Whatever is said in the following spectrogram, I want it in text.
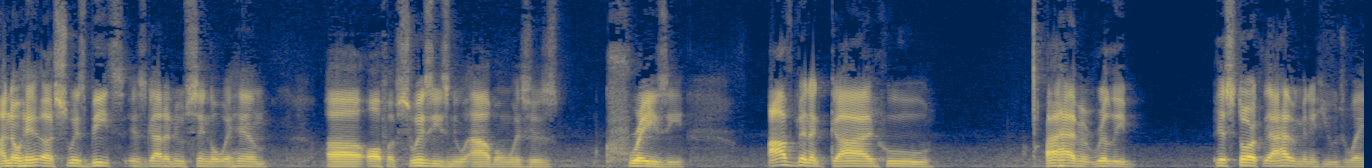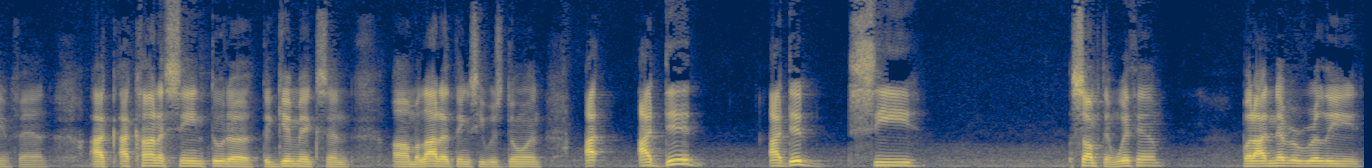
I know him, uh, Swizz Beatz has got a new single with him uh, off of Swizzy's new album, which is crazy. I've been a guy who I haven't really historically I haven't been a huge Wayne fan. I I kind of seen through the the gimmicks and um, a lot of the things he was doing. I I did I did see something with him, but I never really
